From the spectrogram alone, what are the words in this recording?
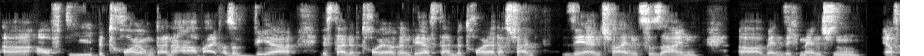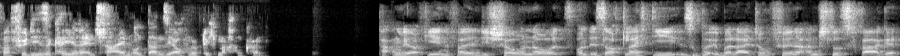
äh, auf die Betreuung deiner Arbeit? Also wer ist deine Betreuerin, wer ist dein Betreuer? Das scheint sehr entscheidend zu sein, äh, wenn sich Menschen erstmal für diese Karriere entscheiden und dann sie auch wirklich machen können packen wir auf jeden Fall in die Show Notes und ist auch gleich die super Überleitung für eine Anschlussfrage.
